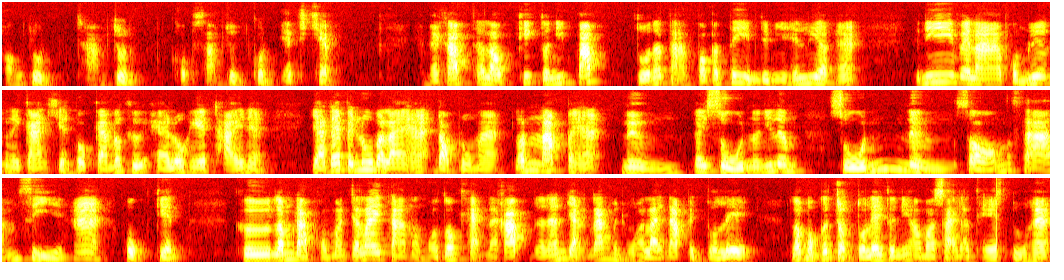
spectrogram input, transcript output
สองจุดสามจุด ครบสามจุดกด Escape เห็นไหมครับ ถ้าเราคลิกตัวนี้ปั๊บตัวหน้าต่าง property มันจะมีให้เลือกฮะทีนี้เวลาผมเลือกในการเขียนโปรแกรมก็คือ arrowhead type เนี่ยอยากได้เป็นรูปอะไรฮะดรอปลงมา แล้วนับไปฮะหนึ่งไปศูนย์ตัวนี้เริ่มศูนย์หนึ่งสองสามสี่ห้าหกเจ็ด คือลำดับของมันจะไล่ตามของ AutoCAD นะครับ ดังนั้นอยากนั่งเป็นหัวอะไรนับเป็นตัวเลข แล้วผมก็จดตัวเลขตัวนี้เอามาใส่แล้วเทสดูฮะ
